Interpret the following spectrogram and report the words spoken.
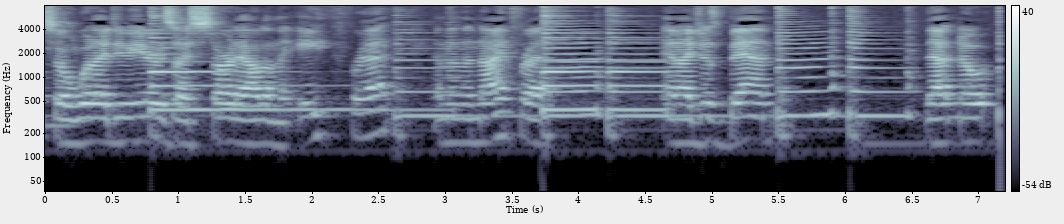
So what I do here is I start out on the 8th fret, and then the ninth fret, and I just bend that note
